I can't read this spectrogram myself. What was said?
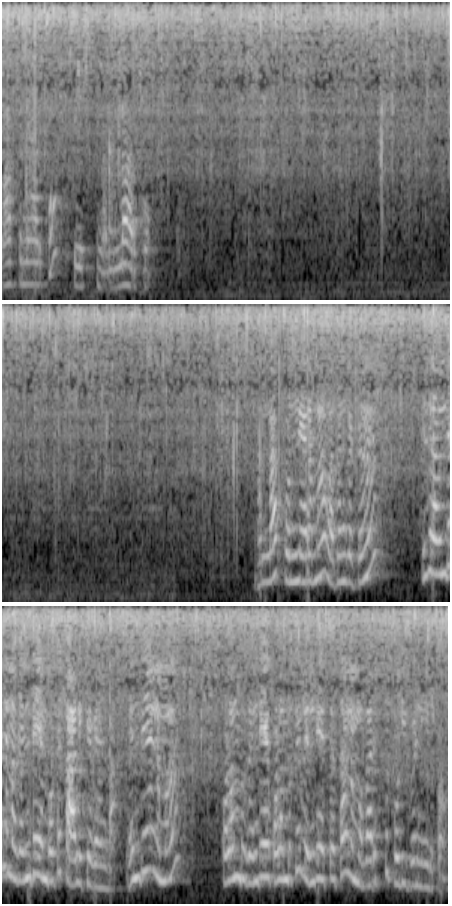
வாசனையாக இருக்கும் டேஸ்ட் நல்லா இருக்கும். நல்லா பொன்னிறமாக வதங்கட்டும். இதில் வந்து நம்ம வெந்தயம் போட்டு தாளிக்க வேண்டாம். வெந்தயம் நம்ம குழம்பு வெந்தய குழம்புக்கு வெந்தயத்தை தான் நம்ம வறுத்து பொடி பண்ணியிருக்கோம்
